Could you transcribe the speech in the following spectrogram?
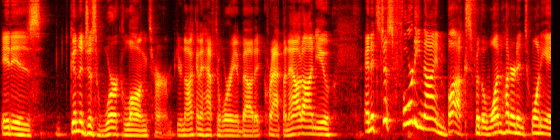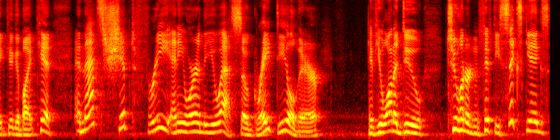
It is going to just work long term. You're not going to have to worry about it crapping out on you. And it's just 49 bucks for the 128 gigabyte kit, and that's shipped free anywhere in the US. So great deal there. If you want to do 256 gigs,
